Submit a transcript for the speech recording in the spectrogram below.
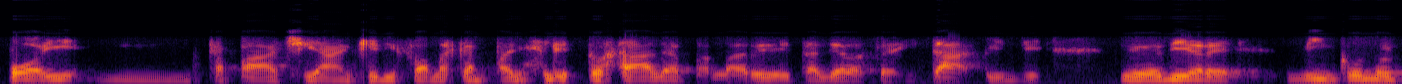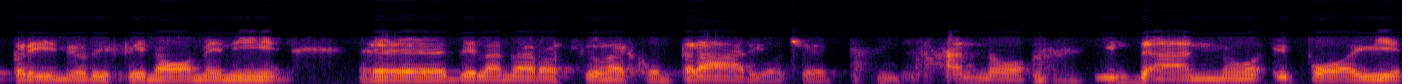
poi mh, capaci anche di fare la campagna elettorale a parlare dei tagli alla sanità, quindi devo dire vincono il premio dei fenomeni eh, della narrazione al contrario, cioè fanno il danno e poi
